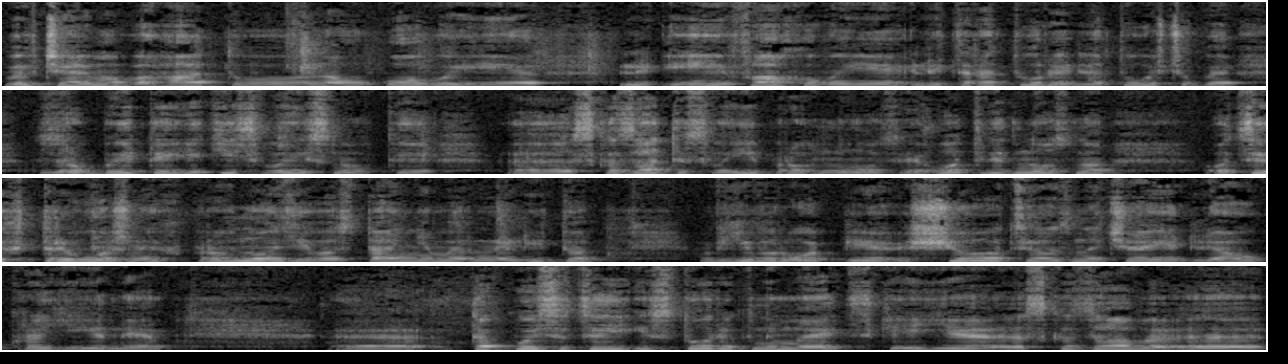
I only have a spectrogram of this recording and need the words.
вивчаємо багато наукової і фахової літератури для того, щоб зробити якісь висновки, е, сказати свої прогнози. От відносно оцих тривожних прогнозів останнє мирне літо в Європі. Що це означає для України? Е, Так ось цей історик німецький е, сказав е,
